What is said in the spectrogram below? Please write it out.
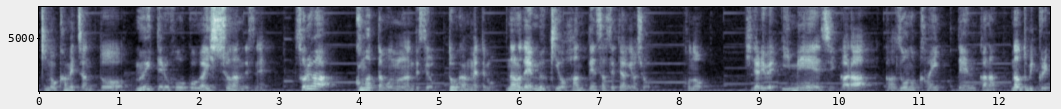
きの亀ちゃんと向いてる方向が一緒なんですね。それは困ったものなんですよ。どう考えても。なので、向きを反転させてあげましょう。この左上、イメージから画像の回転かな？なんとびっくり。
